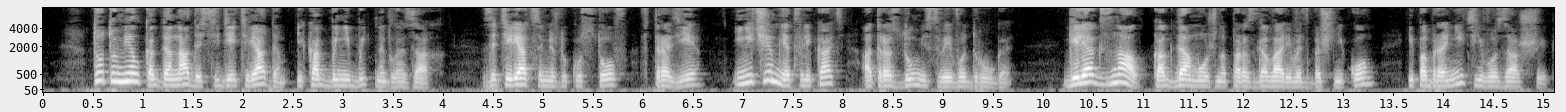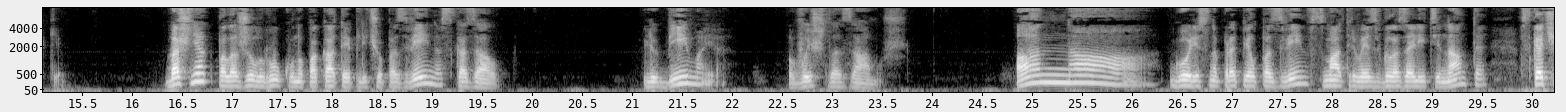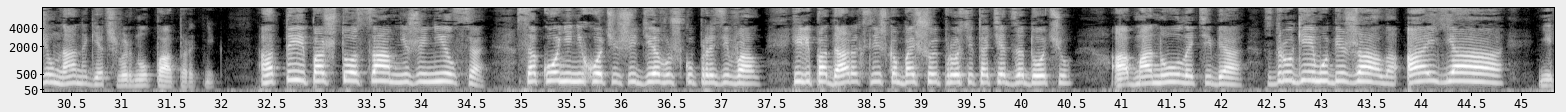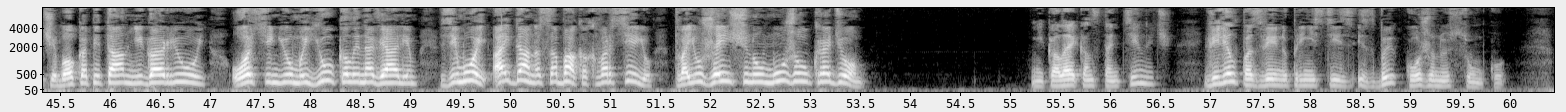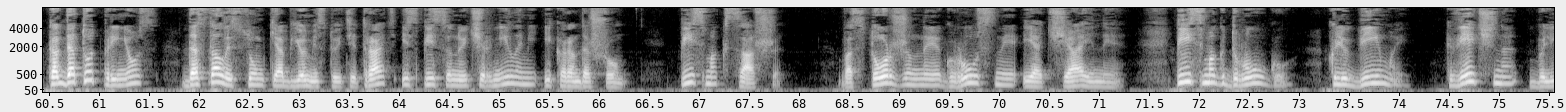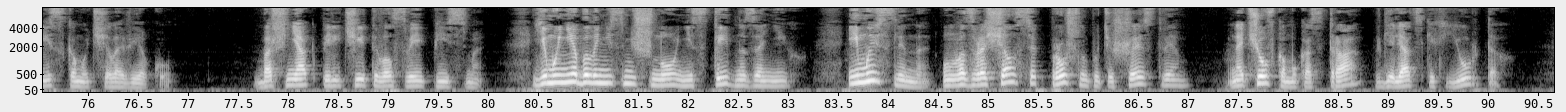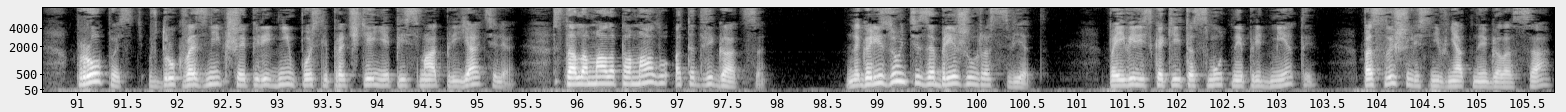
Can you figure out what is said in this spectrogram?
Тот умел, когда надо, сидеть рядом и как бы не быть на глазах, затеряться между кустов, в траве и ничем не отвлекать от раздумий своего друга. Геляк знал, когда можно поразговаривать с Башняком и побронить его за ошибки. Башняк положил руку на покатое плечо Позвейна, сказал, «Любимая вышла замуж». «Анна!» — горестно пропел Позвейн, всматриваясь в глаза лейтенанта, вскочил на ноги, отшвырнул папоротник. «А ты по что сам не женился? Сакони не хочешь и девушку прозевал? Или подарок слишком большой просит отец за дочу? Обманула тебя, с другим убежала, а я... Ничего, капитан, не горюй, осенью мы юколы навялим, зимой айда на собаках в Арсею, твою женщину мужа украдем. Николай Константинович велел Позвейну принести из избы кожаную сумку. Когда тот принес, достал из сумки объемистую тетрадь, исписанную чернилами и карандашом. Письма к Саше. Восторженные, грустные и отчаянные. Письма к другу, к любимой, к вечно близкому человеку. Башняк перечитывал свои письма. Ему не было ни смешно, ни стыдно за них. И мысленно он возвращался к прошлым путешествиям, ночевкам у костра в геляцких юртах, Пропасть, вдруг возникшая перед ним после прочтения письма от приятеля, стала мало-помалу отодвигаться. На горизонте забрежил рассвет. Появились какие-то смутные предметы, послышались невнятные голоса.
